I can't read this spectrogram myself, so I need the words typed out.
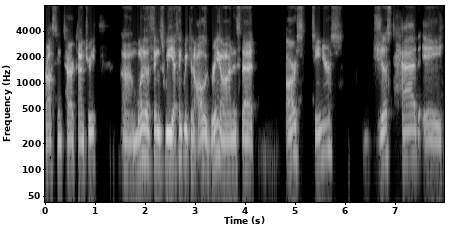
across the entire country, um, one of the things we I think we can all agree on is that our seniors just had a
